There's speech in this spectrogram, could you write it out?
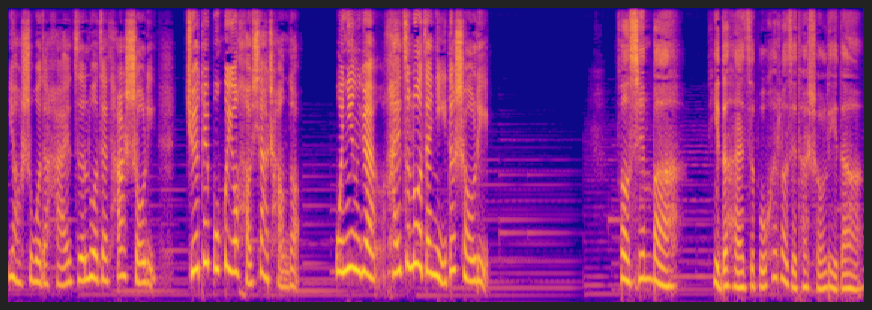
要是我的孩子落在她手里，绝对不会有好下场的。我宁愿孩子落在你的手里。放心吧，你的孩子不会落在他手里的。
